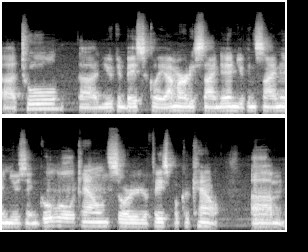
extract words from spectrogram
uh, tool. Uh, you can basically, I'm already signed in, you can sign in using Google accounts or your Facebook account. Um,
